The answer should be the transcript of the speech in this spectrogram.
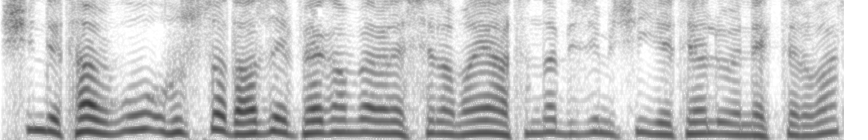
Şimdi tabi bu hususta da Hazreti Peygamber aleyhisselam hayatında bizim için yeterli örnekler var.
